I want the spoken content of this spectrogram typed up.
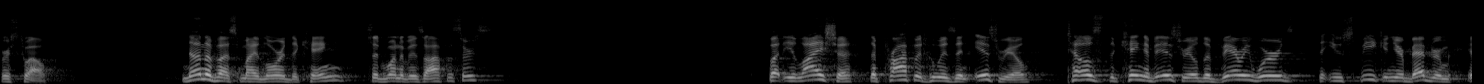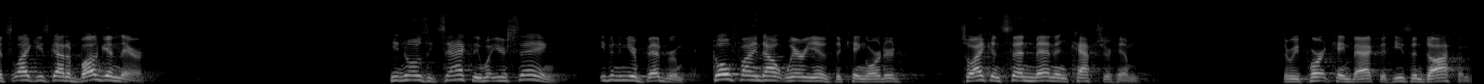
Verse 12 None of us, my lord the king, said one of his officers. But Elisha, the prophet who is in Israel, tells the king of Israel the very words that you speak in your bedroom. It's like he's got a bug in there. He knows exactly what you're saying, even in your bedroom. Go find out where he is, the king ordered, so I can send men and capture him. The report came back that he's in Dothan.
